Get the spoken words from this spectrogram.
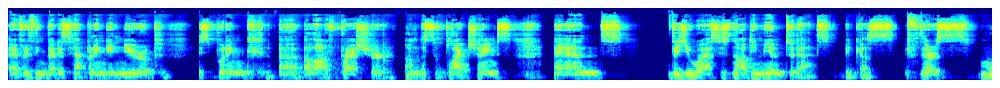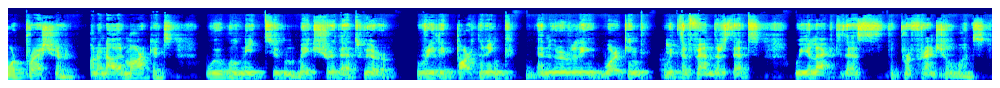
Everything that is happening in Europe is putting uh, a lot of pressure on the supply chains, and the US is not immune to that because if there's more pressure on another market, we will need to make sure that we're really partnering and we're really working with the vendors that we elected as the preferential ones.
